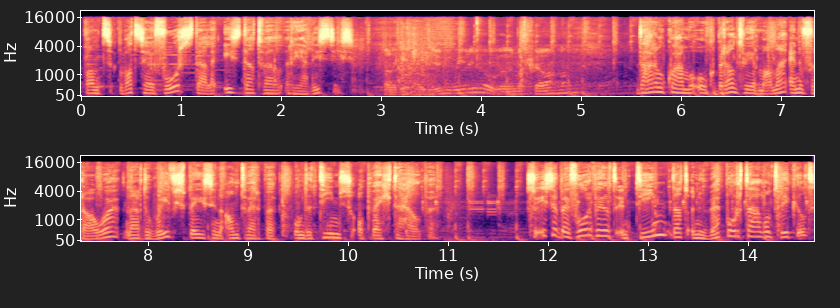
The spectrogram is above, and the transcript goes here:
Want wat zij voorstellen, is dat wel realistisch? Zal ik iets doen voor jullie of je nog vragen? Daarom kwamen ook brandweermannen en vrouwen naar de Wavespace in Antwerpen om de teams op weg te helpen. Zo is er bijvoorbeeld een team dat een webportaal ontwikkelt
